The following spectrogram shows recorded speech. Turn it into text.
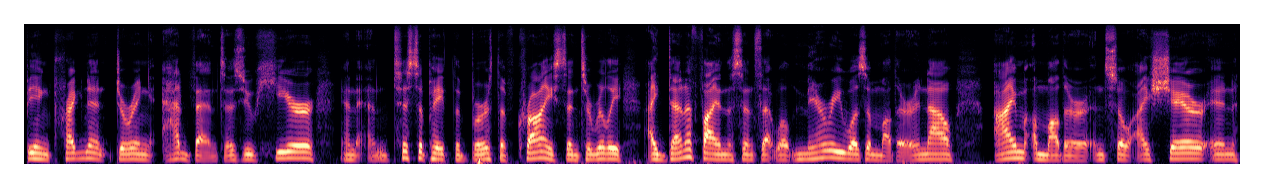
being pregnant during Advent as you hear and anticipate the birth of Christ and to really identify in the sense that, well, Mary was a mother and now I'm a mother. And so I share in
